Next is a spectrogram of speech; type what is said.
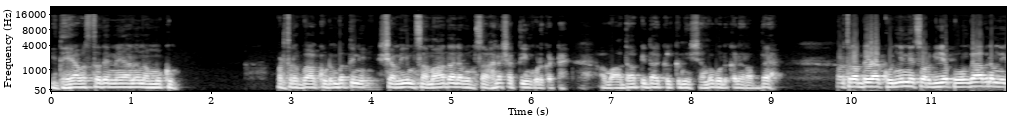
ഇതേ അവസ്ഥ തന്നെയാണ് നമുക്കും. പ്രഭു ആ കുടുംബത്തിന് ക്ഷമയും സമാധാനവും സഹനശക്തിയും കൊടുക്കട്ടെ. ആ മാതാപിതാക്കൾക്ക് നീ ക്ഷമ കൊടുക്കണേ റബ്ബേ. പടത്തറബ്ബെ ആ കുഞ്ഞിനെ സ്വർഗീയ പൂങ്കാവനം നീ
